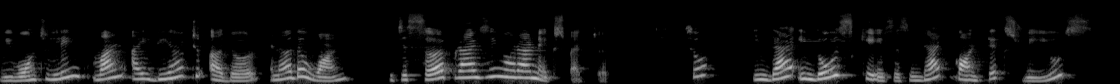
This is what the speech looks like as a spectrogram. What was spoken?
we want to link one idea to other another one which is surprising or unexpected. So in that in those cases in that context we use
